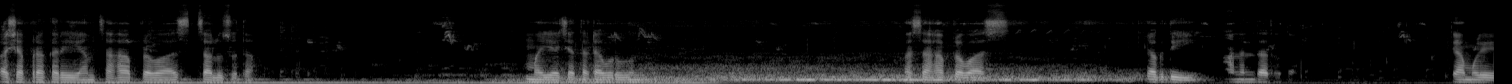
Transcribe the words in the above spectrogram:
अशा प्रकारे आमचा हा प्रवास चालूच होता. मैयाच्या तटावरून असा हा प्रवास अगदी आनंदात होता. त्यामुळे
